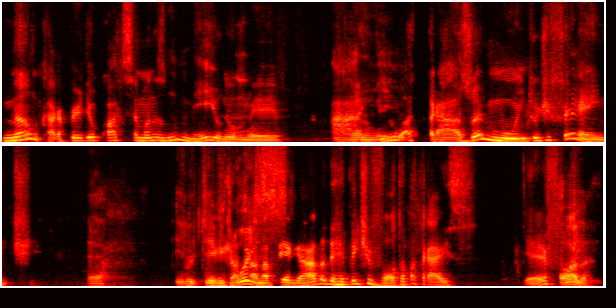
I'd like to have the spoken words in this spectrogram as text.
Não, cara perdeu quatro semanas no meio no do meio. Aí no meio. o atraso é muito diferente. É. Ele Porque ele já tá dois... tá na pegada, de repente volta para trás. E é foda. Foi.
